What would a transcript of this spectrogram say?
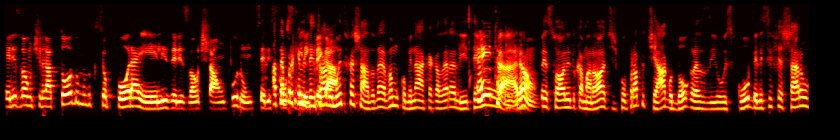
eles vão tirar todo mundo que se opor a eles, eles vão tirar um por um, se eles Até porque eles entraram pegar. muito fechado, né? Vamos combinar que a galera ali tem entraram. Um, um pessoal ali do camarote, tipo o próprio Thiago, Douglas e o Scooby, eles se fecharam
